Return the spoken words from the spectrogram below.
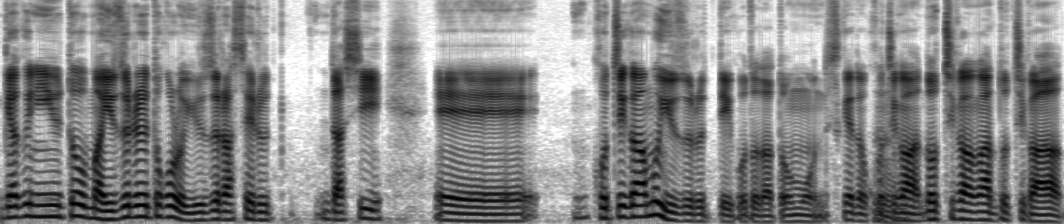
逆に言うと、まあ、譲れるところを譲らせるだし、えーこっち側も譲るっていうことだと思うんですけどこっち側、どっち側がどっち側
